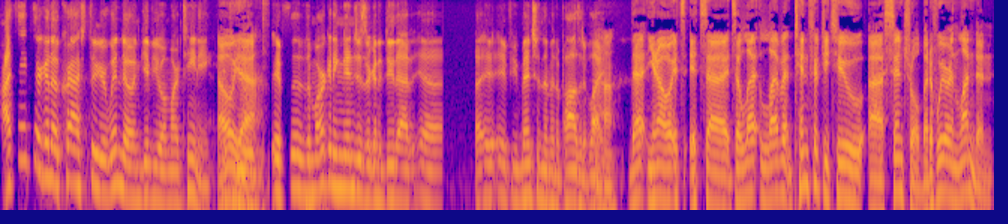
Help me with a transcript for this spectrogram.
I think they're going to crash through your window and give you a martini. Oh if yeah. You, if the, the, marketing ninjas are going to do that. Uh, uh, if you mention them in a positive light. Uh-huh. That you know, it's it's uh, it's 11, 1052 uh, central, but if we were in London,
